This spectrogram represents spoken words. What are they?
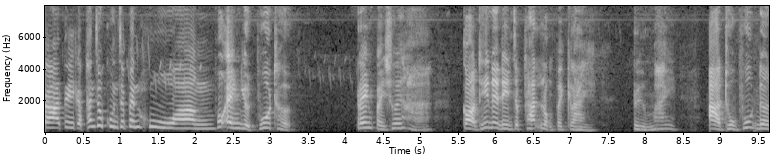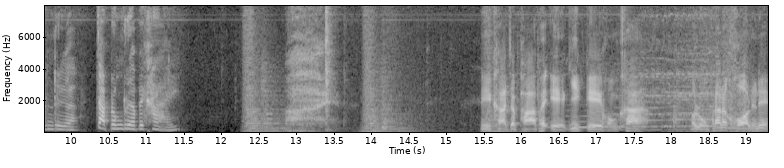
ราตรีกับท่านเจ้าคุณจะเป็นห่วง พวกเองหยุดพูดเถอะ เร่งไปช่วยหา ก่อนที่ในดินจะพลัดหลงไปไกล หรือไม่อาจถูกพวกเดินเรือ จับลงเรือไปขายนี่ข้าจะพาพระเอกยี่เกของข้ามาหลงพระนครเลยนี่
